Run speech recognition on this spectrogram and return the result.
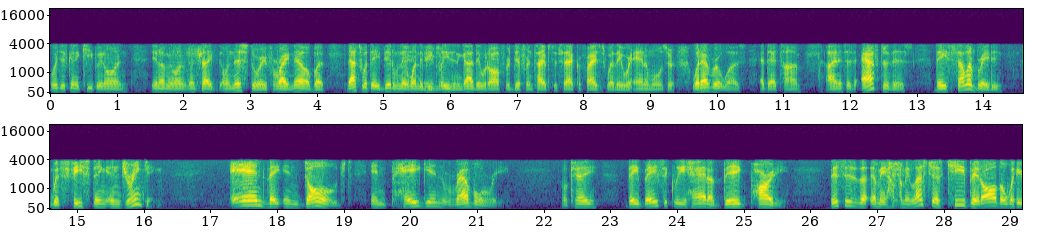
we're just going to keep it on you know what I mean on, on track on this story for right now but that's what they did when they wanted to be Amen. pleasing to god they would offer different types of sacrifices whether they were animals or whatever it was at that time uh, and it says after this they celebrated with feasting and drinking and they indulged in pagan revelry. Okay? They basically had a big party. This is the I mean I mean let's just keep it all the way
